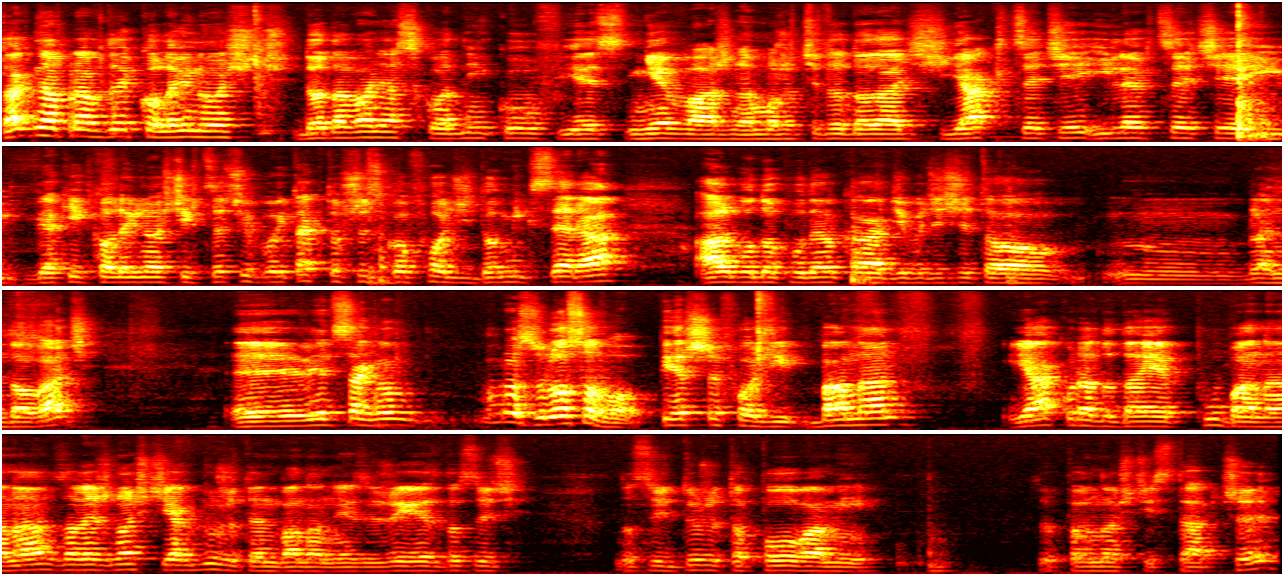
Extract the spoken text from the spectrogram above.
Tak naprawdę kolejność dodawania składników jest nieważna. Możecie to dodać jak chcecie, ile chcecie i w jakiej kolejności chcecie, bo i tak to wszystko wchodzi do miksera albo do pudełka, gdzie będziecie to mm, blendować. Yy, więc tak, no po prostu losowo. Pierwsze wchodzi banan. Ja akurat dodaję pół banana, w zależności jak duży ten banan jest. Jeżeli jest dosyć, dosyć duży, to połowa mi w zupełności starczy.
